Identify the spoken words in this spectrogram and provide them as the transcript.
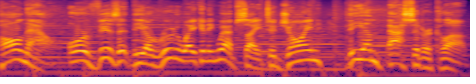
Call now or visit the A Awakening website to join the Ambassador Club.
